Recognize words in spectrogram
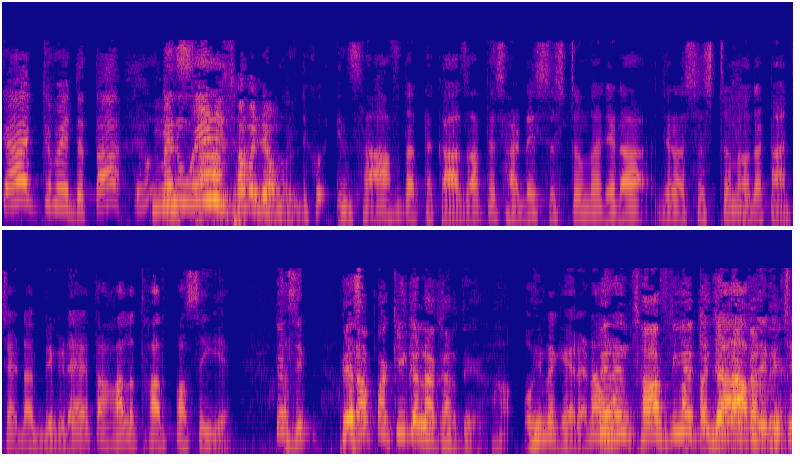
ਕਹਿ ਕਿਵੇਂ ਦਿੱਤਾ? ਮੈਨੂੰ ਇਹ ਨਹੀਂ ਸਮਝ ਆਉਂਦੀ। ਦੇਖੋ ਇਨਸਾਫ ਦਾ ਤਕਾਜ਼ਾ ਤੇ ਸਾਡੇ ਸਿਸਟਮ ਦਾ ਜਿਹੜਾ ਜਿਹੜਾ ਸਿਸਟਮ ਹੈ ਉਹਦਾ ਢਾਂਚਾ ਜਿਹੜਾ ਵਿਗੜਿਆ ਹੈ ਤਾਂ ਹਾਲਤ ਹਰ ਪਾਸੇ ਹੀ ਹੈ। ਅਸੀਂ ਫਿਰ ਆਪਾਂ ਕੀ ਗੱਲਾਂ ਕਰਦੇ ਹਾਂ? ਹਾਂ ਉਹੀ ਮੈਂ ਕਹਿ ਰਿਹਾ ਨਾ ਫਿਰ ਇਨਸਾਫ਼ ਦੀਆਂ ਕੀ ਗੱਲਾਂ ਪੰਜਾਬ ਦੇ ਕਰਦੇ ਵਿੱਚ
